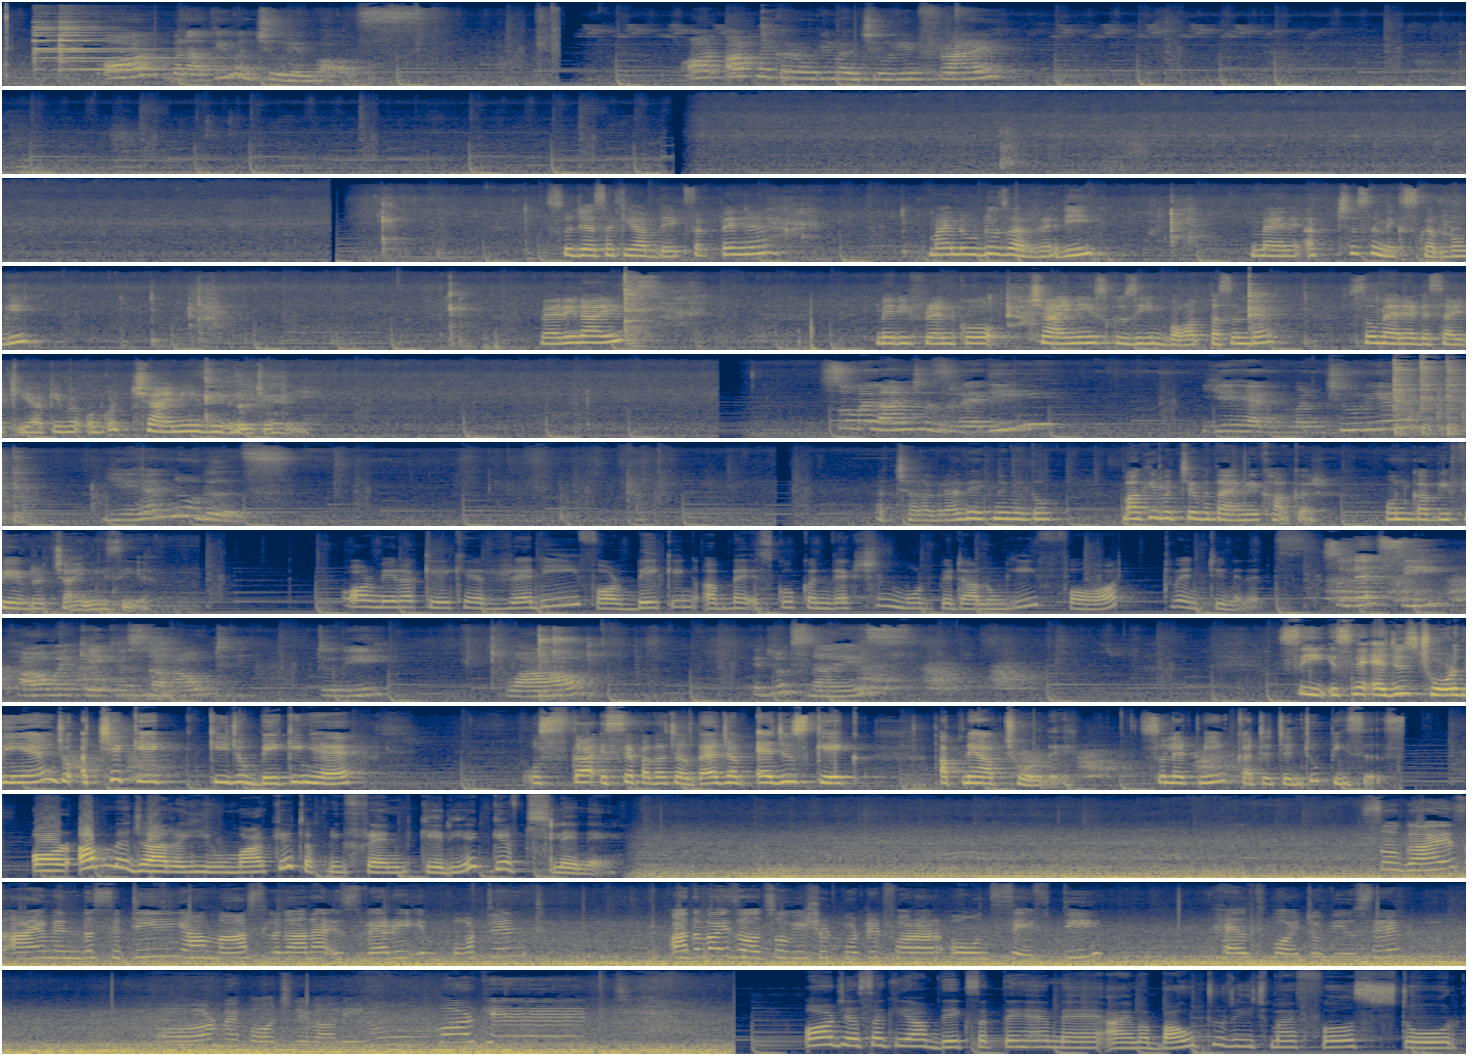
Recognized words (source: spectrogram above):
और बनाती हूँ मंचूरियन बॉल्स और अब मैं करूँगी मंचूरियन फ्राई सो so, जैसा कि आप देख सकते हैं माय नूडल्स आर रेडी मैंने अच्छे से मिक्स कर लूँगी। वेरी नाइस मेरी फ्रेंड को चाइनीज़ कुजीन बहुत पसंद है। सो so मैंने डिसाइड किया कि मैं उनको चाइनीज़ ही भेजूँगी। So my lunch is ready ये है मंचूरियन ये है नूडल्स अच्छा लग रहा है देखने में तो। बाकी बच्चे बताएँगे खाकर। उनका भी फेवरेट चाइनीज़ ही है। और मेरा केक है रेडी फॉर बेकिंग अब मैं इसको कन्वेक्शन मोड पे डालूँगी for 20 minutes so let's see how my cake has come out to be wow it looks nice see इसने एजेस छोड़ दिए हैं। जो अच्छे केक की जो बेकिंग है उसका इससे पता चलता है। जब एजेस केक अपने आप छोड़ दे। So let me cut it into pieces और अब मैं जा रही हूँ मार्केट अपनी फ्रेंड के लिए गिफ्ट्स लेने। So guys I am in the city यहाँ मास्क लगाना is very important otherwise also we should put it for our own safety health point of view से। और मैं पहुँचने वाली हूँ मार्केट और जैसा कि आप देख सकते हैं, मैं I am about to reach my first store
